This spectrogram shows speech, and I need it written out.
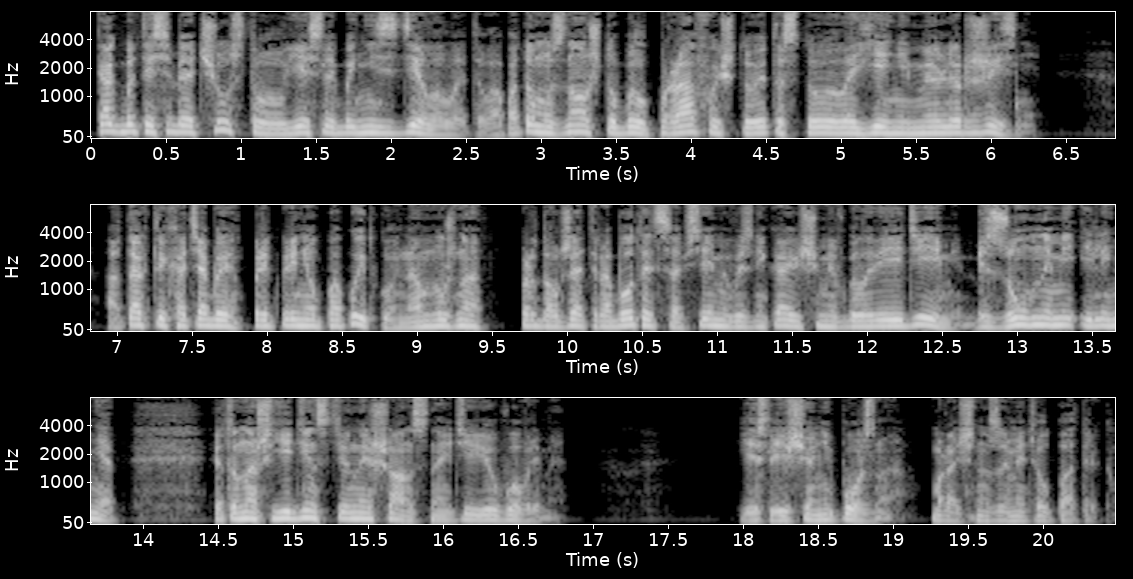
Как бы ты себя чувствовал, если бы не сделал этого, а потом узнал, что был прав и что это стоило Йене Мюллер жизни? А так ты хотя бы предпринял попытку, и нам нужно продолжать работать со всеми возникающими в голове идеями, безумными или нет. Это наш единственный шанс найти ее вовремя. «Если еще не поздно», — мрачно заметил Патрик.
